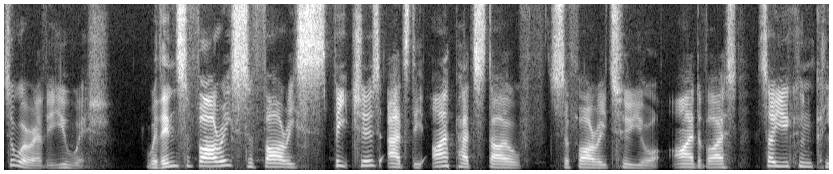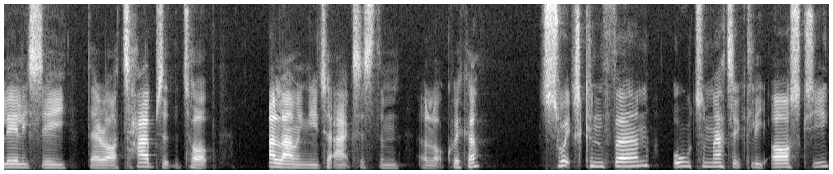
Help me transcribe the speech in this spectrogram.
to wherever you wish. Within Safari, Safari Features adds the iPad style Safari to your iDevice so you can clearly see there are tabs at the top allowing you to access them a lot quicker. Switch Confirm automatically asks you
